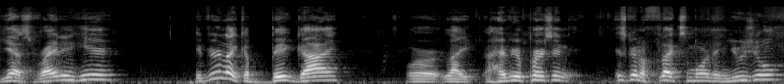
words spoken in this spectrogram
yes right in here if you're like a big guy or like a heavier person it's gonna flex more than usual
